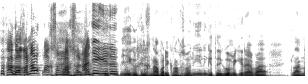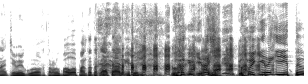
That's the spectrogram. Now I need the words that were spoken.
kagak kenal klakson-klakson aja gitu. Iya gue kira kenapa diklaksonin gitu ya. Gue mikirnya apa Celana cewek gue terlalu bawah pantatnya kelihatan gitu. Gue mikirnya Gue mikirnya gitu.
